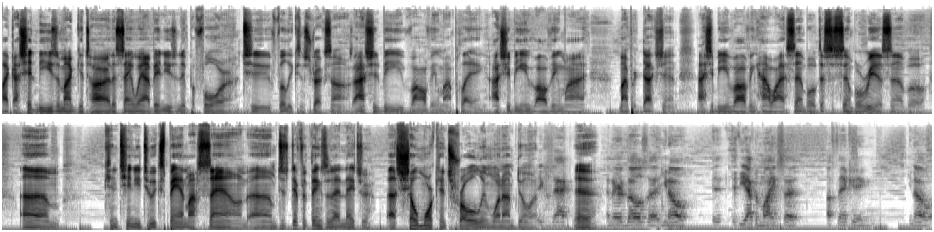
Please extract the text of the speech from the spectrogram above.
like I shouldn't be using my guitar the same way I've been using it before to fully construct songs. I should be evolving my playing. I should be evolving my my production. I should be evolving how I assemble, disassemble, reassemble. Um, continue to expand my sound. Um, just different things of that nature. Uh, show more control in what I'm doing. Exactly. Yeah. And there are those that, you know, if, you have the mindset of thinking, you know,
